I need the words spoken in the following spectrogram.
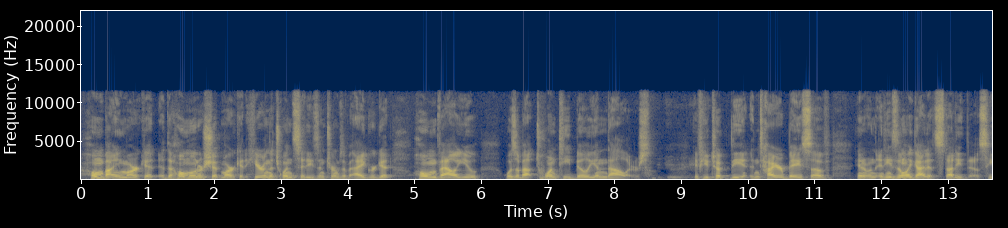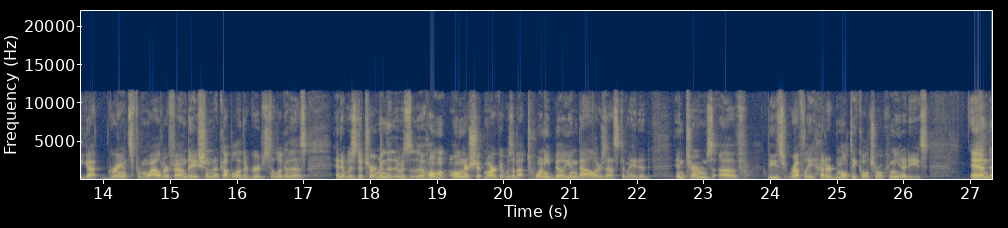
home buying market, the home ownership market here in the Twin Cities, in terms of aggregate home value, was about $20 billion. If you took the entire base of, you know, and, and he's the only guy that studied this. He got grants from Wilder Foundation and a couple other groups to look at this. And it was determined that there was the home ownership market was about $20 billion estimated in terms of these roughly 100 multicultural communities. And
